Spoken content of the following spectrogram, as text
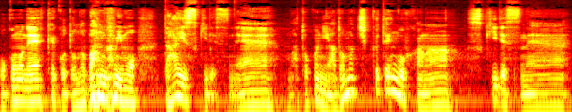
僕もね、結構どの番組も 大好きですね。まあ、特にアドマチック天国かな。好きですね。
